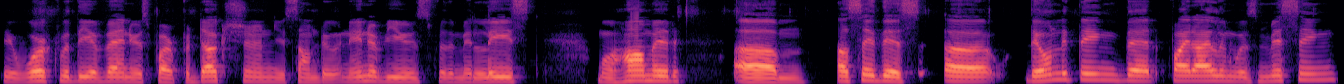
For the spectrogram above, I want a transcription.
he worked with the event. He was part of production. You saw him doing interviews for the Middle East. Mohammed. Um, I'll say this: uh, the only thing that Fight Island was missing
